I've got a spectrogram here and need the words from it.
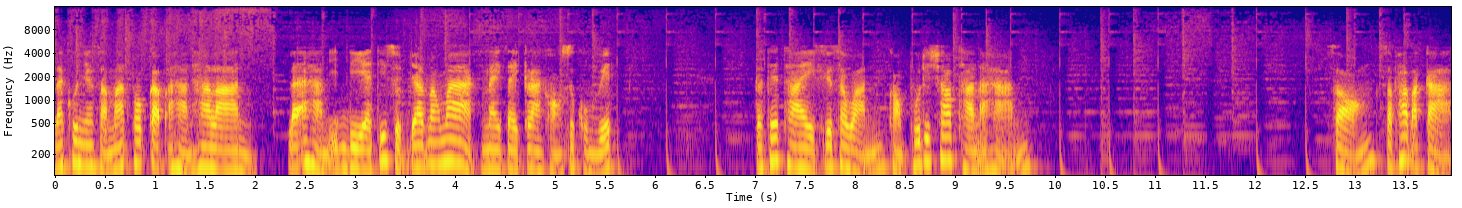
และคุณยังสามารถพบกับอาหารฮาลาลและอาหารอินเดียที่สุดยอดมาก ๆ ในใจกลางของสุขุมวิท ประเทศไทยคือสวรรค์ของผู้ที่ชอบทานอาหาร 2. สภาพอากาศ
